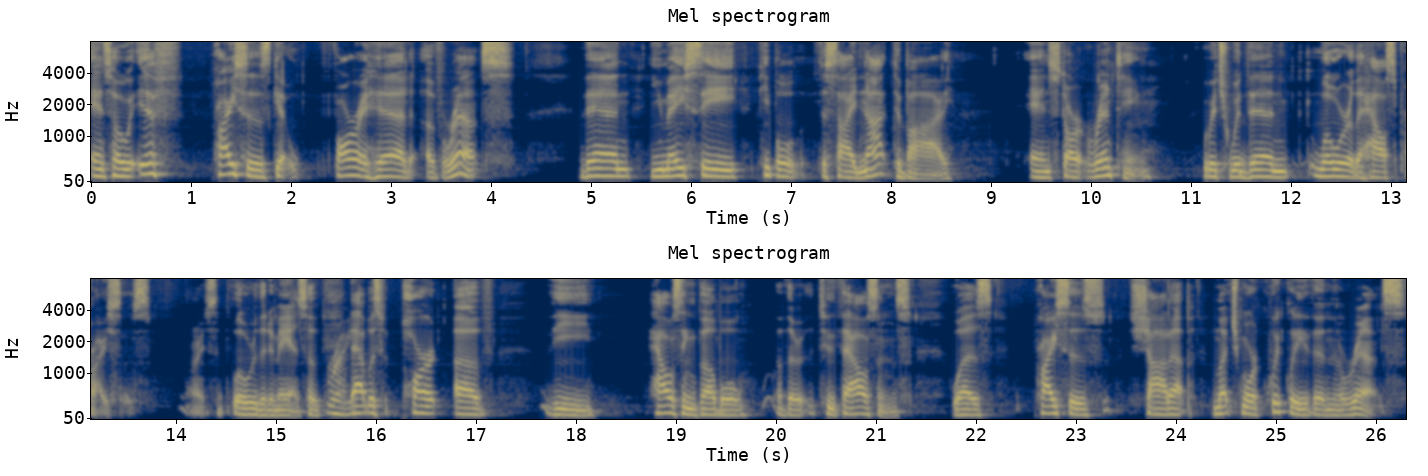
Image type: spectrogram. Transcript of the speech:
And so if prices get far ahead of rents, then you may see people decide not to buy and start renting which would then lower the house prices, right? So lower the demand. So right. that was part of the housing bubble of the 2000s was prices shot up much more quickly than the rents.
